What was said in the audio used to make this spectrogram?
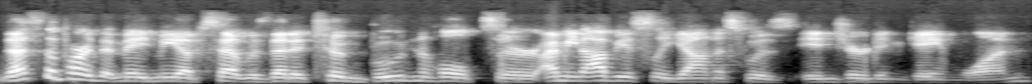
that's the part that made me upset was that it took Budenholzer. I mean, obviously Giannis was injured in Game One,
